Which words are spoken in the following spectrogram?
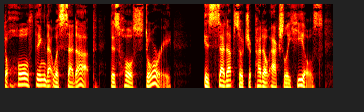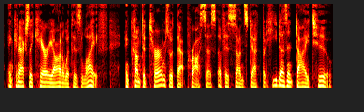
the whole thing that was set up, this whole story is set up so Geppetto actually heals and can actually carry on with his life and come to terms with that process of his son's death, but he doesn't die too.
